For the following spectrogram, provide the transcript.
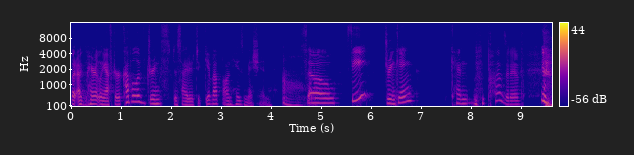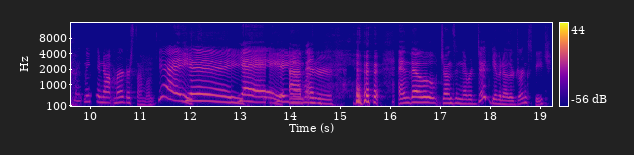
but apparently after a couple of drinks, decided to give up on his mission. Oh. So, see, drinking can positive. Might make you not murder someone. Yay! Yay! Yay! Yay, no Um, murder. and, and though Johnson never did give another drunk speech,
